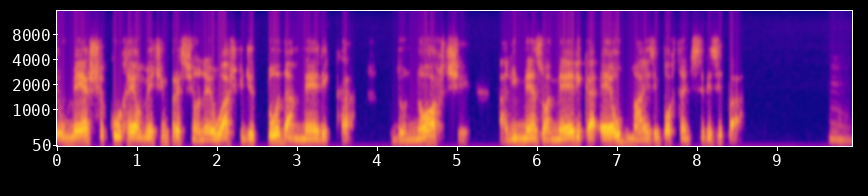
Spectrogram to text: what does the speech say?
o México realmente impressiona. Eu acho que de toda a América do Norte, ali Mesoamérica é o mais importante de se visitar. Hum.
